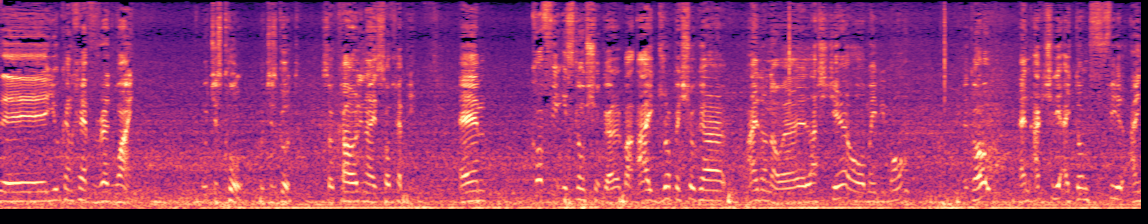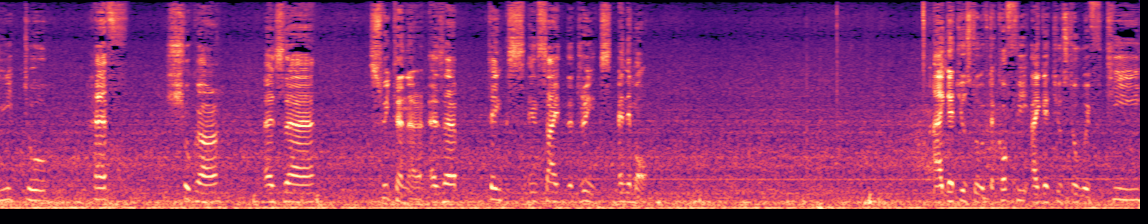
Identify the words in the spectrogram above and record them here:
uh, you can have red wine, which is cool, which is good. So Carolina is so happy. Um, coffee is no sugar but I dropped a sugar I don't know uh, last year or maybe more ago and actually I don't feel I need to have sugar as a sweetener as a things inside the drinks anymore I get used to with the coffee I get used to with tea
